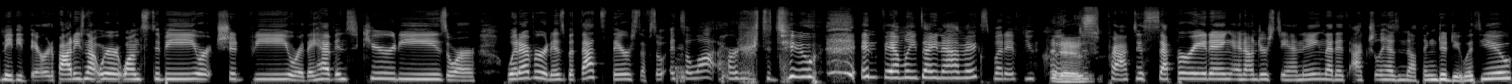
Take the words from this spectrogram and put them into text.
maybe their body's not where it wants to be or it should be, or they have insecurities or whatever it is, but that's their stuff. So it's a lot harder to do in family dynamics. But if you could just practice separating and understanding that it actually has nothing to do with you,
